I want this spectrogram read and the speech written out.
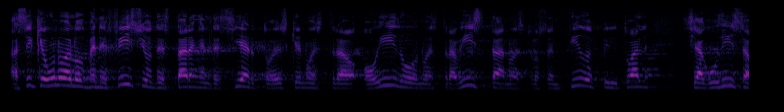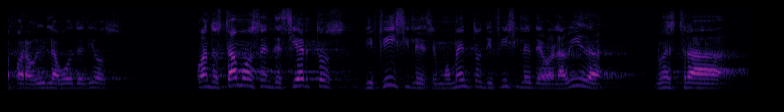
Así que uno de los beneficios de estar en el desierto es que nuestro oído, nuestra vista, nuestro sentido espiritual se agudiza para oír la voz de Dios. Cuando estamos en desiertos difíciles, en momentos difíciles de la vida, nuestra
